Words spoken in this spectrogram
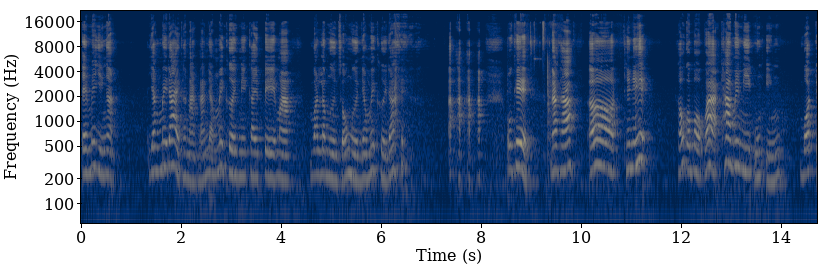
แต่แม่หญิงอะ ยังไม่ได้ขนาดนั้นยังไม่เคยมีใครเปย์มาวันละหมื่นสองหมื่นยังไม่เคยได้ โอเคนะคะ เออทีนี้เขาก็บอกว่าถ้าไม่มีอุ๋งอิงบอสโจ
